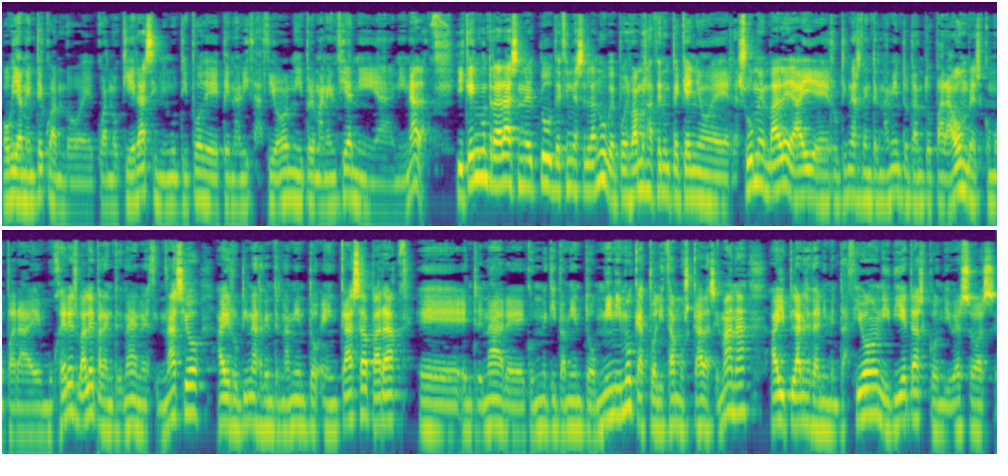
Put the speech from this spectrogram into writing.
obviamente, cuando, eh, cuando quieras, sin ningún tipo de penalización, ni permanencia, ni, eh, ni, nada. ¿Y qué encontrarás en el club de fitness en la nube? Pues vamos a hacer un pequeño resumen, ¿vale? Hay rutinas de entrenamiento tanto para hombres como para mujeres, ¿vale? Para entrenar en el gimnasio. Hay rutinas de entrenamiento en casa para entrenar con un equipamiento mínimo que actualizamos cada semana. Hay planes de alimentación y dietas con diversas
